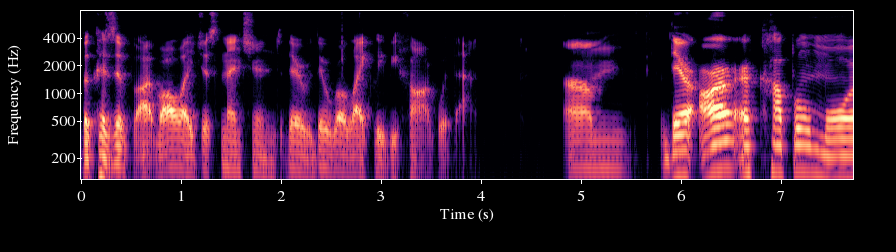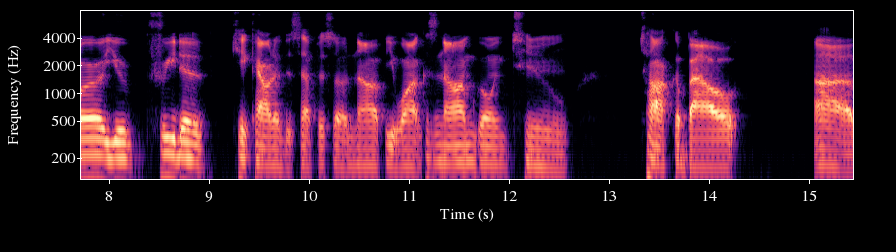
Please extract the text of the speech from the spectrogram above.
because of all I just mentioned, there there will likely be fog with that. Um, there are a couple more. You're free to kick out of this episode now if you want, because now I'm going to talk about uh,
